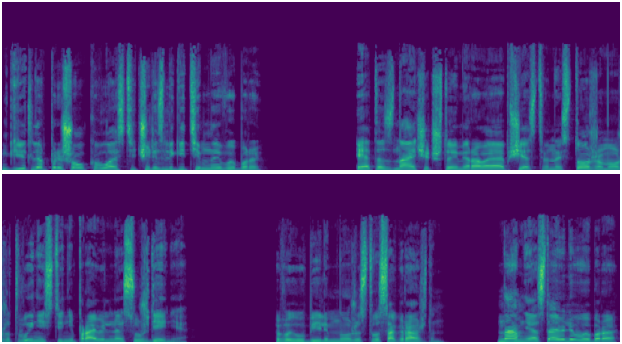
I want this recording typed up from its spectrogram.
Гитлер пришел к власти через легитимные выборы. Это значит, что и мировая общественность тоже может вынести неправильное суждение. Вы убили множество сограждан. Нам не оставили выбора.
